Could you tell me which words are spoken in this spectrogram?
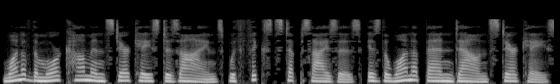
One of the more common staircase designs with fixed step sizes is the one up and down staircase.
